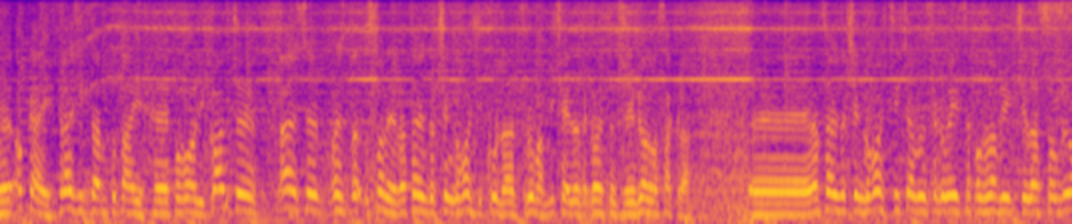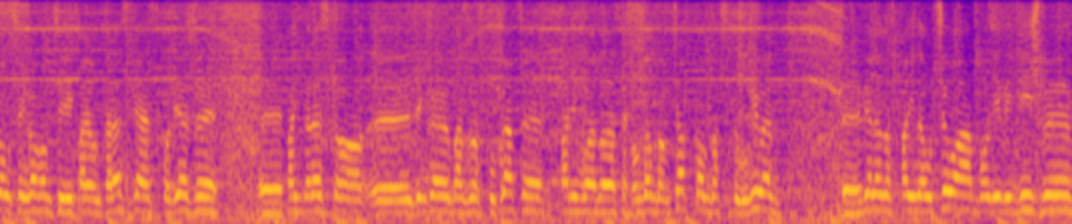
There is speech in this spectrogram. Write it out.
E, Okej, frezik nam tutaj e, powoli kończy, a jeszcze, sorry, wracając do księgowości, kurde, ale fruwam dzisiaj, do jestem przeziębiony, masakra. E, wracając do księgowości, chciałbym z tego miejsca pozdrowić naszą byłą księgową, czyli panią Tereskę z Chodzieży. E, pani Teresko, e, dziękujemy bardzo za współpracę. Pani była dla nas taką dobrą ciotką, zawsze to mówiłem. E, wiele nas pani nauczyła, bo nie wiedzieliśmy,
